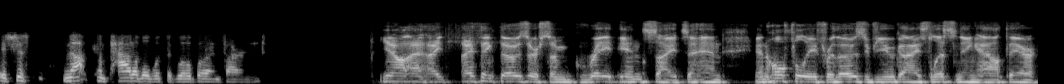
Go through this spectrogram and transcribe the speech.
It's just not compatible with the global environment you know I, I think those are some great insights and and hopefully for those of you guys listening out there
